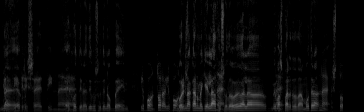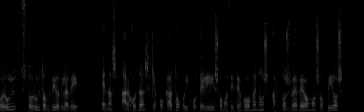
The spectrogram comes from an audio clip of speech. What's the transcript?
ναι, έχω, εγκαθίδρυσε την. ε, έχω την εντύπωση ότι είναι ο Μπέιν. Λοιπόν, τώρα λοιπόν. Μπορεί να κάνουμε και λάθος ναι. εδώ βέβαια, αλλά μην Ναι. μας πάρετε τα μούτρα. Ναι, στο rule, στο rule των δύο δηλαδή. Ένας άρχοντας και από κάτω ο υποτελής, ο μαθητευόμενος, αυτός βέβαια όμως ο οποίος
